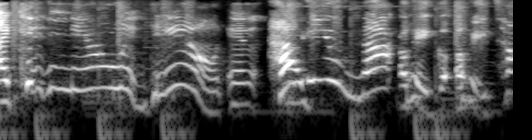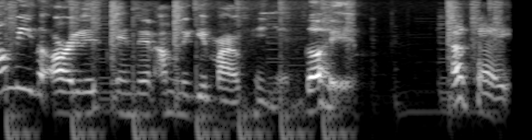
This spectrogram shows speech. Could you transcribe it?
I couldn't narrow it down. And how I, can you not? Okay, go, okay. Tell me the artist, and then I'm gonna give my opinion. Go ahead. Okay,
